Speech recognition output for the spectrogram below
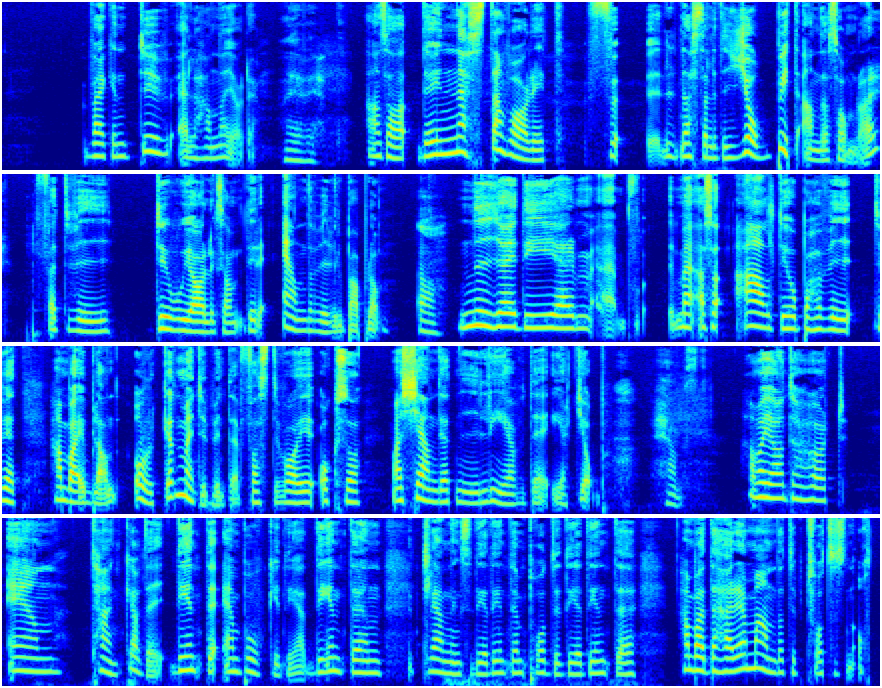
varken du eller Hanna gör det. Jag vet. Han sa, det har ju nästan varit för, nästan lite jobbigt andra somrar. För att vi, du och jag, liksom, det är det enda vi vill babbla om. Ja. Nya idéer, men alltså alltihopa har vi, du vet, han bara ibland orkade man ju typ inte. Fast det var ju också, man kände att ni levde ert jobb. Hemskt. Han bara, jag har inte hört en tanke av dig. Det är inte en bokidé, det är inte en klänningsidé, det är inte en poddidé, det är inte... Han bara, det här är Amanda typ 2008.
